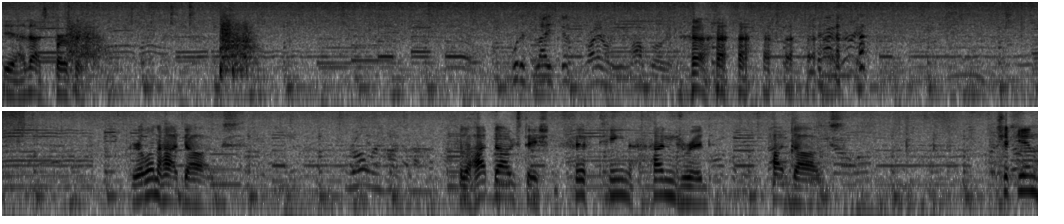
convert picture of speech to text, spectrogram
Yeah, that's perfect. Put a slice just right on your mouth, brother. Grilling hot dogs. Rolling hot dog. For the hot dog station, 1,500 hot dogs. Chicken,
